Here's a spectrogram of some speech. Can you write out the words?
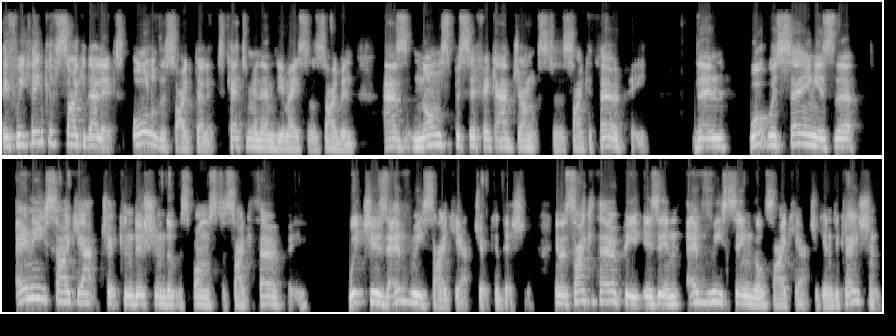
if we think of psychedelics, all of the psychedelics, ketamine, MDMA, psilocybin, as non specific adjuncts to psychotherapy, then what we're saying is that any psychiatric condition that responds to psychotherapy, which is every psychiatric condition. You know, psychotherapy is in every single psychiatric indication,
